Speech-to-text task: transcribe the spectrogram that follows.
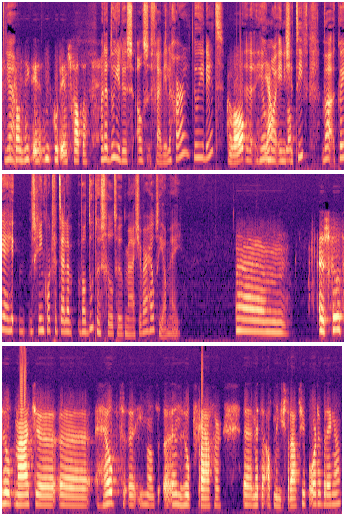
Ja. Ik kan het niet, in, niet, goed inschatten. Maar dat doe je dus als vrijwilliger, doe je dit? Klopt. Een heel ja, mooi initiatief. Kun je misschien kort vertellen, wat doet een schuldhulpmaatje? Waar helpt hij jou mee? Um, een schuldhulpmaatje uh, helpt uh, iemand, uh, een hulpvrager, met de administratie op orde brengen.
